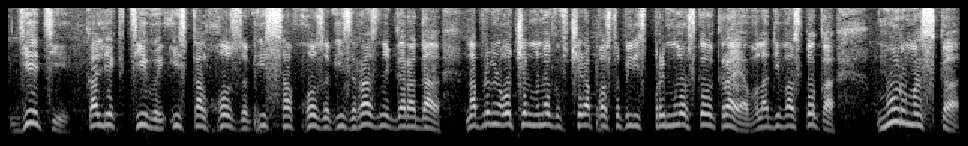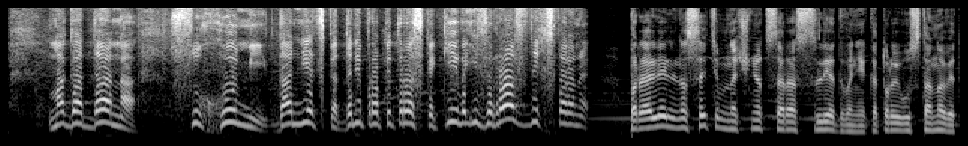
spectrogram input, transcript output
Дети, коллективы из колхозов, из совхозов, из разных городов. Например, очень много вчера поступили из Приморского края, Владивостока, Мурманска, Магадана, Сухуми, Донецка, Днепропетровска, Киева, из разных сторон. Параллельно с этим начнется расследование, которое установит,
